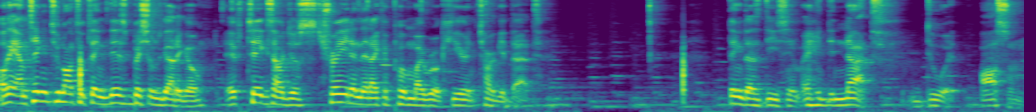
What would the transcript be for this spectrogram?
Okay, I'm taking too long to think. This bishop's gotta go. If takes, I'll just trade and then I can put my rook here and target that think that's decent, and he did not do it. Awesome.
